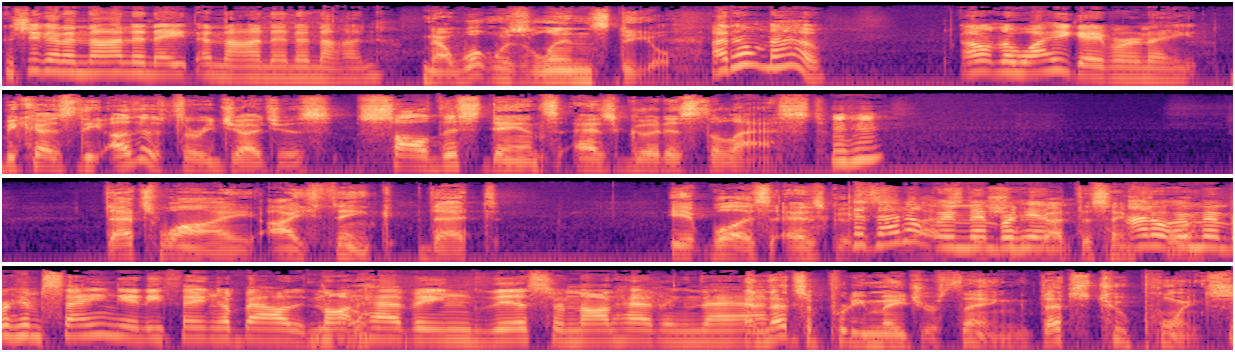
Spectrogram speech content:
And she got a 9 and 8, a 9 and a 9. Now, what was Len's deal? I don't know. I don't know why he gave her an 8. Because the other three judges saw this dance as good as the last. Mhm. That's why I think that it was as good. Because I don't last. Remember him. I don't score. remember him saying anything about it not No. having this or not having that. and that's a pretty major thing. That's two points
